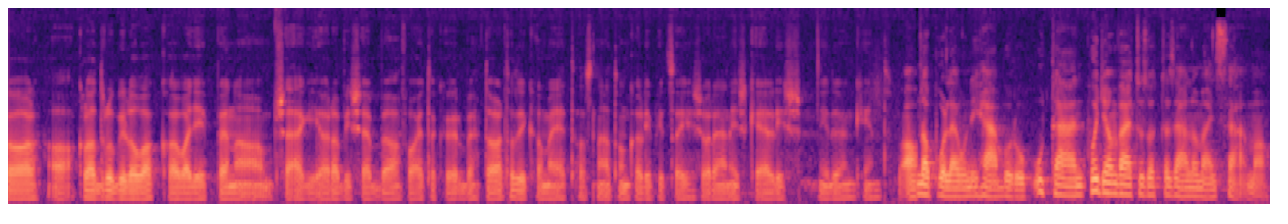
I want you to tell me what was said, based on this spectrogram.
lovakkal, a kladrubi lovakkal, vagy éppen a sági arab is ebbe a fajta körbe tartozik, amelyet használtunk a lipicai során, és kell is időnként. A napoleoni háborúk után hogyan változott az állomány száma?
